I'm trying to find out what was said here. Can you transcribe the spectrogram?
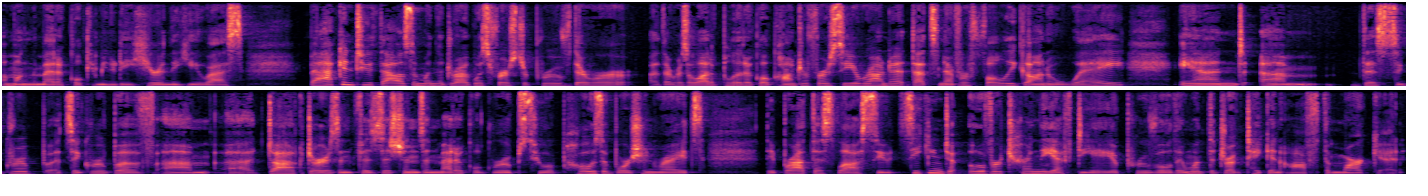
among the medical community here in the US. Back in 2000, when the drug was first approved, there were there was a lot of political controversy around it. That's never fully gone away, and um, this group it's a group of um, uh, doctors and physicians and medical groups who oppose abortion rights. They brought this lawsuit seeking to overturn the FDA approval. They want the drug taken off the market,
